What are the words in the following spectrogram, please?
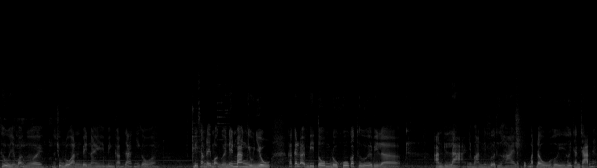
Thử nha mọi người ơi. Nói chung đồ ăn bên này mình cảm giác như kiểu ờ, đi sang đây mọi người nên mang nhiều nhiều các cái loại mì tôm, đồ khô các thứ, bởi vì là ăn thì lạ, nhưng mà ăn đến bữa thứ hai là cũng bắt đầu hơi hơi chán chán đấy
